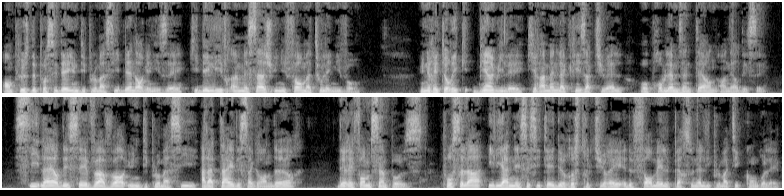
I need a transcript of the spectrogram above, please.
en plus de posséder une diplomatie bien organisée qui délivre un message uniforme à tous les niveaux. Une rhétorique bien huilée qui ramène la crise actuelle aux problèmes internes en RDC. Si la RDC veut avoir une diplomatie à la taille de sa grandeur, des réformes s'imposent. Pour cela, il y a nécessité de restructurer et de former le personnel diplomatique congolais.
